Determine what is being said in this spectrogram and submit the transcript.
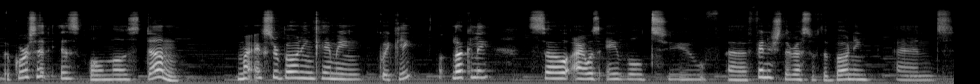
The corset is almost done. My extra boning came in quickly, luckily, so I was able to uh, finish the rest of the boning and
